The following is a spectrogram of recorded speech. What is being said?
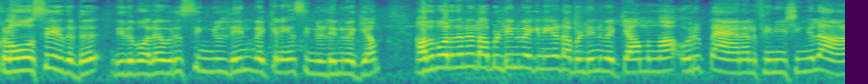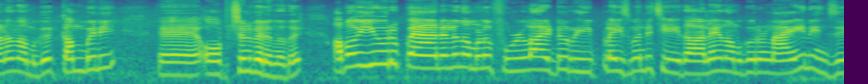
ക്ലോസ് ചെയ്തിട്ട് ഇതുപോലെ ഒരു സിംഗിൾ ഡിൻ വെക്കണമെങ്കിൽ സിംഗിൾ ഡിൻ വെക്കാം. അതുപോലെ തന്നെ ഡബിൾ ഡിൻ വെക്കണമെങ്കിൽ ഡബിൾ ഡിൻ വെക്കാമെന്ന ഒരു പാനൽ ഫിനിഷിങ്ങിലാണ് നമുക്ക് കമ്പനി ഓപ്ഷൻ വരുന്നത്. അപ്പോൾ ഈ ഒരു പാനൽ നമ്മൾ ഫുള്ളായിട്ട് റീപ്ലേസ്മെന്റ് ചെയ്താലേ നമുക്കൊരു നയൻ ഇഞ്ച്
